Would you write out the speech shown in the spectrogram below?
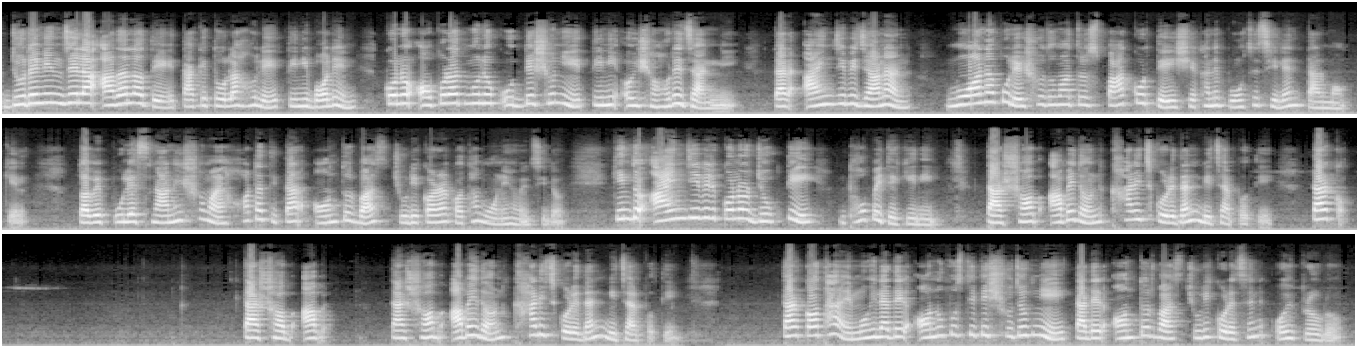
ডুডেনিন জেলা আদালতে তাকে তোলা হলে তিনি বলেন, কোনো অপরাধমূলক উদ্দেশ্য নিয়ে তিনি ওই শহরে যাননি। তার আইনজীবী জানান, মোয়ানাপুলে শুধুমাত্র স্পা করতেই সেখানে পৌঁছেছিলেন তার মক্কেল। তবে পুলে স্নানের সময় হঠাৎই তার অন্তর্বাস চুরি করার কথা মনে হয়েছিল। কিন্তু আইনজীবীর কোনো যুক্তি ধোপে টেকেনি। তার সব আবেদন খারিজ করে দেন বিচারপতি। তার তার সব তার সব আবেদন খারিজ করে দেন বিচারপতি। তার কথায় মহিলাদের অনুপস্থিতির সুযোগ নিয়েই তাদের অন্তর্বাস চুরি করেছেন ওই প্রৌঢ়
